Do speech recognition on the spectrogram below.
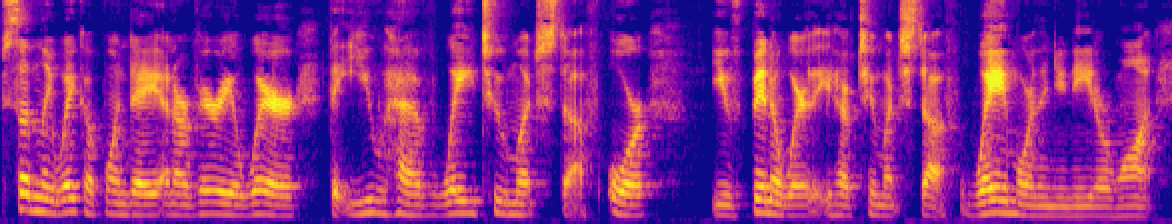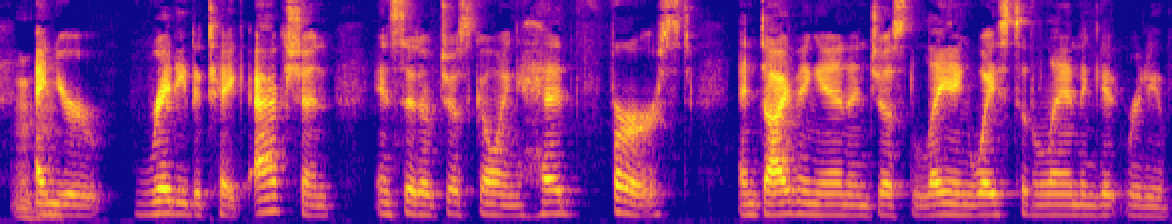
suddenly wake up one day and are very aware that you have way too much stuff or you've been aware that you have too much stuff, way more than you need or want, mm-hmm. and you're ready to take action instead of just going head first and diving in and just laying waste to the land and get rid of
